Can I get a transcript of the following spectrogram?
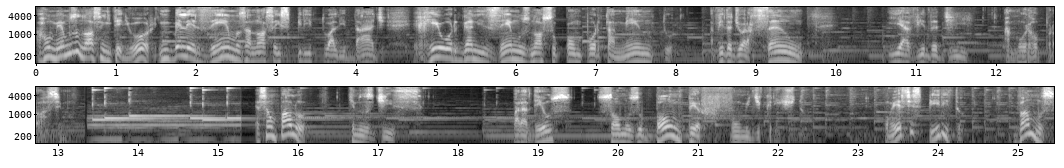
Arrumemos o nosso interior, embelezemos a nossa espiritualidade, reorganizemos nosso comportamento, a vida de oração e a vida de amor ao próximo. É São Paulo que nos diz: para Deus somos o bom perfume de Cristo. Com esse espírito, vamos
